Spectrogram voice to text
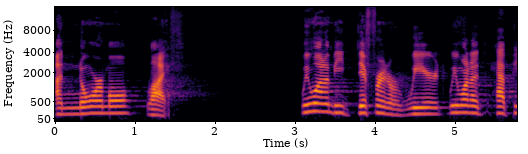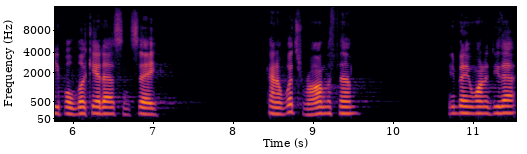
a normal life. We want to be different or weird. We want to have people look at us and say, kind of, what's wrong with them? Anybody want to do that?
